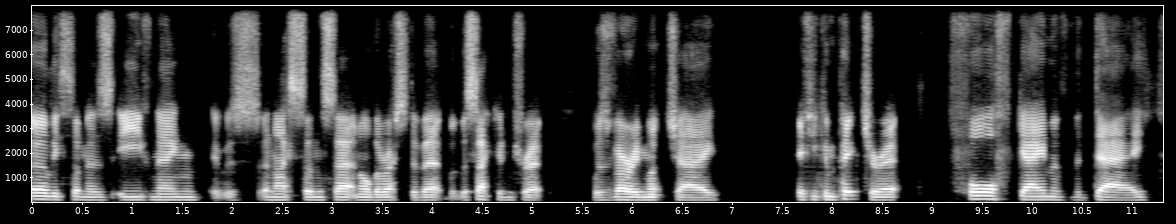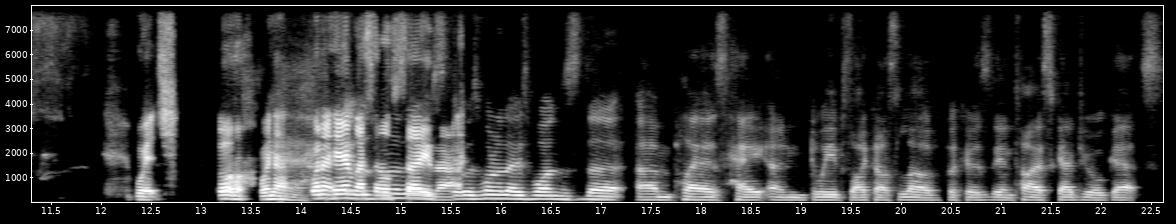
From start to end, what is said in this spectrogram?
early summer's evening. It was a nice sunset and all the rest of it. But the second trip was very much a, if you can picture it, fourth game of the day, which. Oh, when I when I hear myself say those- that, it was one of those ones that um, players hate and dweebs like us love because the entire schedule gets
